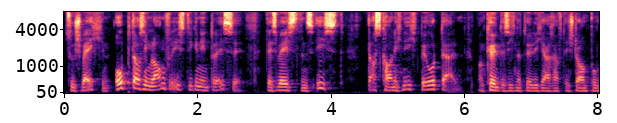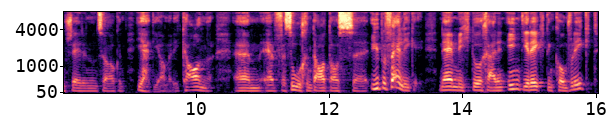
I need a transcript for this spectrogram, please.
zu schwächen. Ob das im langfristigen Interesse des Westens ist, das kann ich nicht beurteilen. Man könnte sich natürlich auch auf den Standpunkt stellen und sagen, ja, die Amerikaner ähm, versuchen da das äh, Überfällige, nämlich durch einen indirekten Konflikt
